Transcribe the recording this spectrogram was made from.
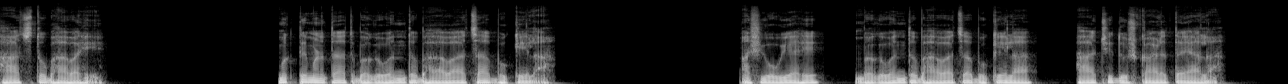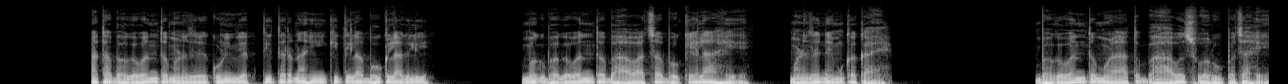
हाच तो भाव आहे. मग ते म्हणतात भगवंत भावाचा भुकेला. अशी ओवी आहे भगवंत भावाचा भुकेला हाची दुष्काळ तयाला. आता भगवंत म्हणजे कुणी व्यक्ती तर नाही की तिला भूक लागली. मग भगवंत भावाचा भुकेला आहे म्हणजे नेमकं काय? भगवंत मुळात भाव स्वरूपच आहे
